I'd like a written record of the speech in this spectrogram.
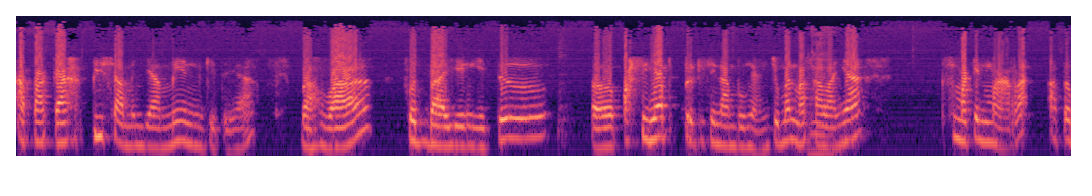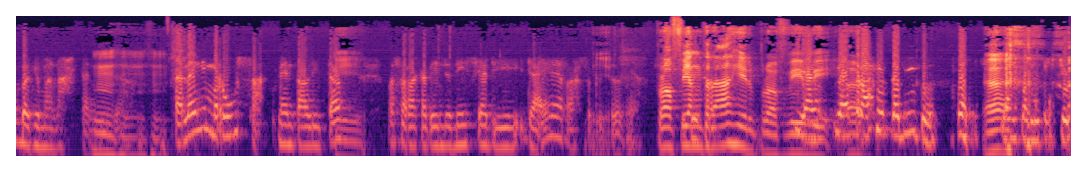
apakah bisa menjamin gitu ya bahwa food buying itu uh, pastinya berkesinambungan. Cuman hmm. masalahnya hmm. semakin marak atau bagaimana kan gitu. Hmm. hmm. Karena ini merusak mentalitas iya. masyarakat Indonesia di daerah sebetulnya. Iya. Prof yang itu, terakhir Prof Vivi. Yang, yang uh, terakhir tadi itu. Uh, yang politik itu.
